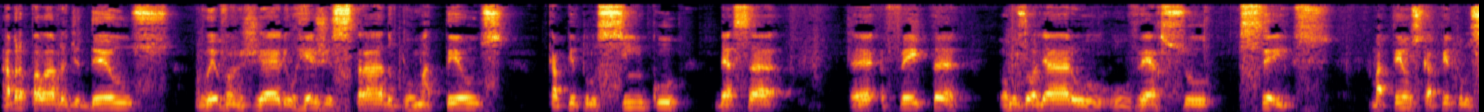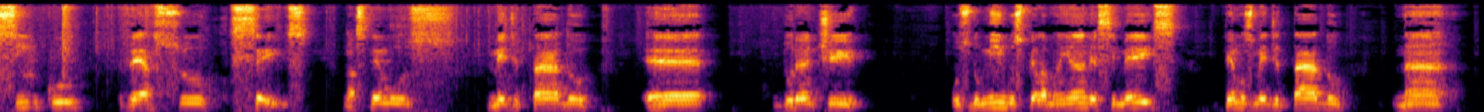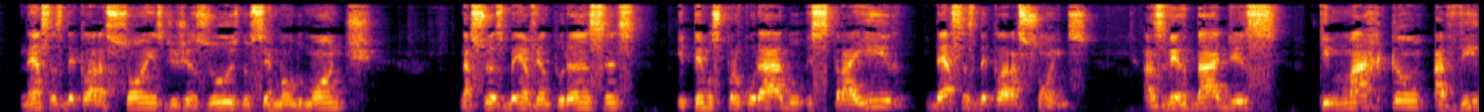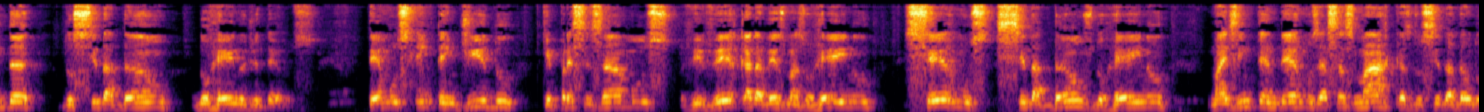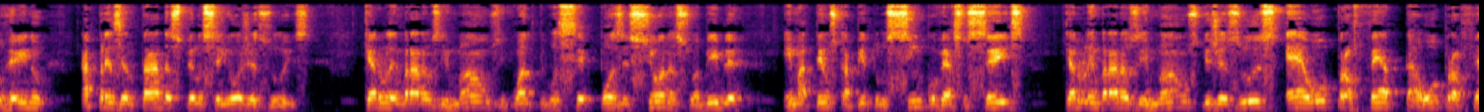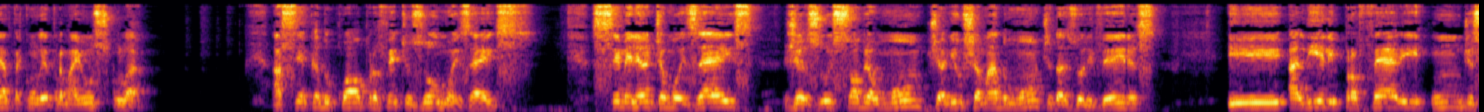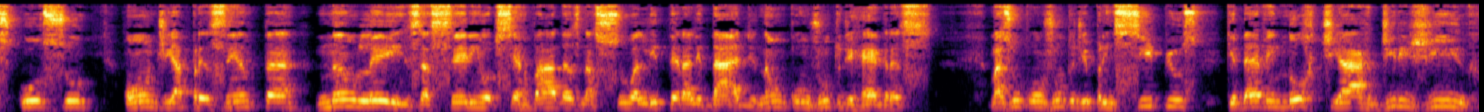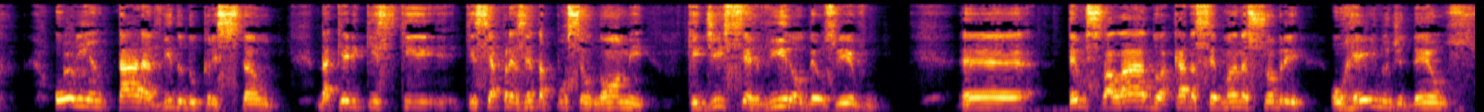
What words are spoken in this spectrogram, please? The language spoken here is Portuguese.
Abra a palavra de Deus no Evangelho registrado por Mateus, capítulo 5, dessa é, feita, vamos olhar o, o verso 6. Mateus, capítulo 5, verso 6. Nós temos meditado é, durante os domingos pela manhã nesse mês, temos meditado na nessas declarações de Jesus no Sermão do Monte, nas suas bem-aventuranças, e temos procurado extrair dessas declarações as verdades que marcam a vida do cidadão do reino de Deus. Temos entendido que precisamos viver cada vez mais o reino, sermos cidadãos do reino mas entendermos essas marcas do cidadão do reino apresentadas pelo Senhor Jesus. Quero lembrar aos irmãos, enquanto que você posiciona a sua Bíblia em Mateus capítulo 5, verso 6, quero lembrar aos irmãos que Jesus é o profeta, o profeta com letra maiúscula, acerca do qual profetizou Moisés. Semelhante a Moisés, Jesus sobe ao monte, ali o chamado Monte das Oliveiras, e ali ele profere um discurso onde apresenta não leis a serem observadas na sua literalidade, não um conjunto de regras, mas um conjunto de princípios que devem nortear, dirigir, orientar a vida do cristão, daquele que, que, que se apresenta por seu nome, que diz servir ao Deus vivo. É, temos falado a cada semana sobre o reino de Deus.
